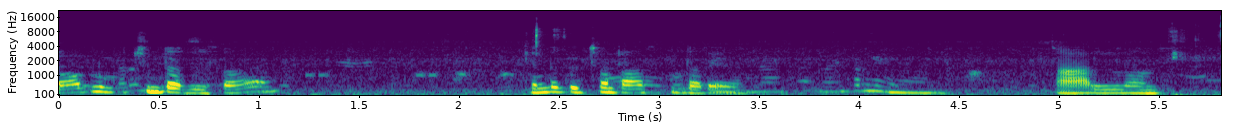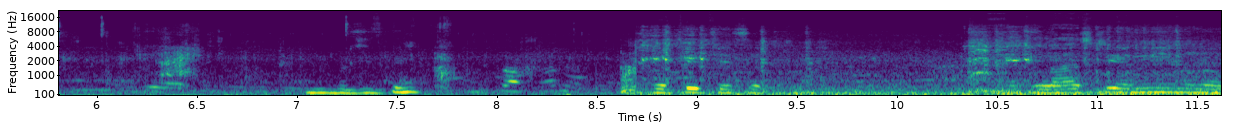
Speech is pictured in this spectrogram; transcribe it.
లోపల కూర్చుంటారు చూసా కింద కూర్చొని రాసుకుంటారు. వాళ్ళు చేశారు లాస్ట్ అన్ని మనం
